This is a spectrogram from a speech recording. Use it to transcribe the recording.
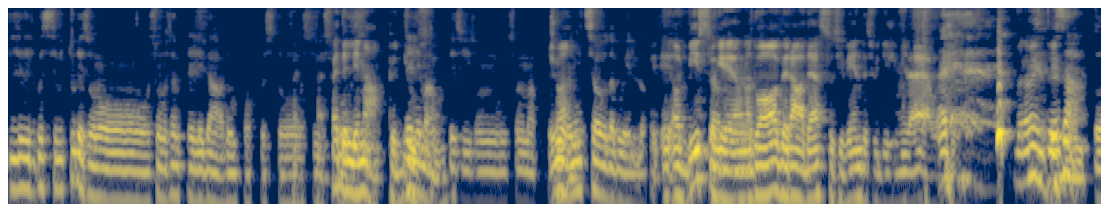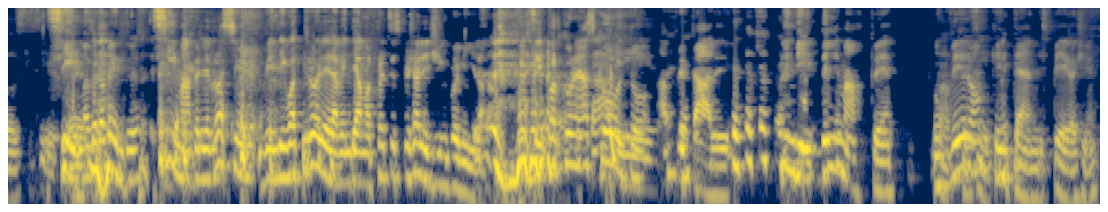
le- queste pitture sono, sono sempre legate un po' a questo, Fai, questo fai- fai delle mappe, giusto? Delle mappe, sì, sono, sono mappe. Cioè? Io ho iniziato da quello. E, e ho visto Cioè, che una tua opera adesso si vende sui 10.000 euro. veramente? esatto, sì, sì. Sì, Eh, Ma veramente? Sì, ma per le prossime 24 ore la vendiamo al prezzo speciale 5.000. Se qualcuno è in ascolto, affrettatevi. Quindi delle mappe, Mappe, ovvero sì. che intendi? Spiegaci.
